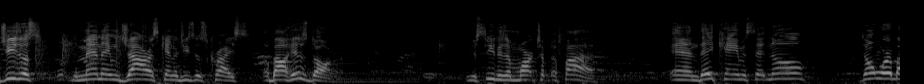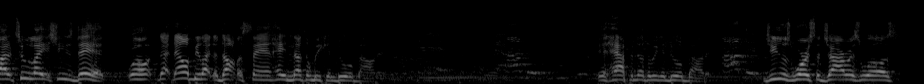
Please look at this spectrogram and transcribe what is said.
Jesus, the man named Jairus came to Jesus Christ about his daughter. You see this in Mark chapter 5. And they came and said, No, don't worry about it. Too late. She's dead. Well, that, would be like the doctor saying, Hey, nothing we can do about it. It happened, nothing we can do about it. Jesus' words to Jairus was,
